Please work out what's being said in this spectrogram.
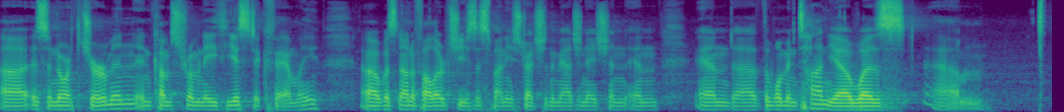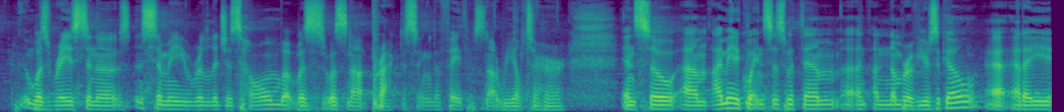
uh, is a North German and comes from an atheistic family uh, was not a follower of Jesus by any stretch of the imagination, and and uh, the woman Tanya was. Um, was raised in a semi-religious home, but was was not practicing. The faith was not real to her, and so um, I made acquaintances with them a, a number of years ago at, at a,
